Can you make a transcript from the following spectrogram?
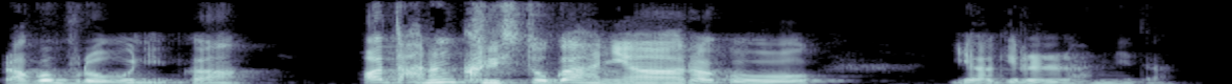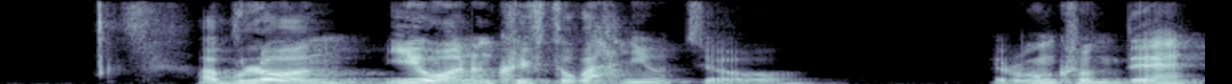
라고 물어보니까 아, 나는 그리스도가 아니야 라고 이야기를 합니다. 아, 물론 이 요한은 그리스도가 아니었죠. 여러분 그런데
